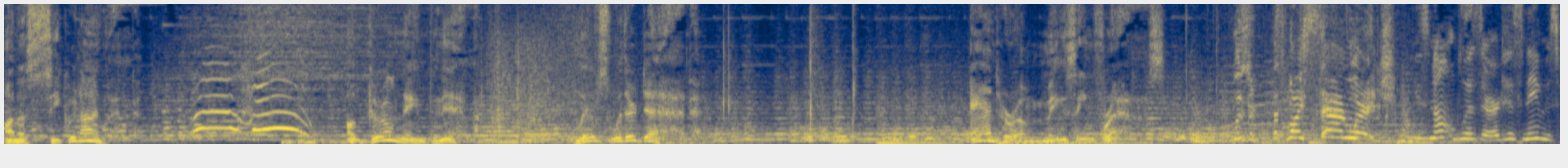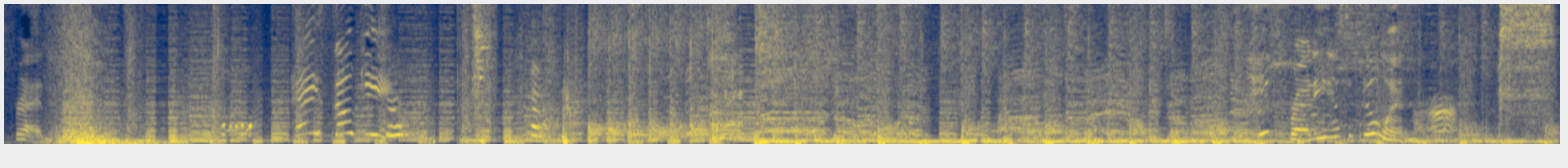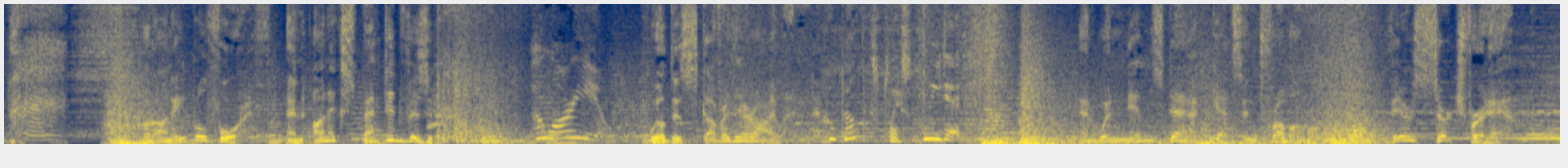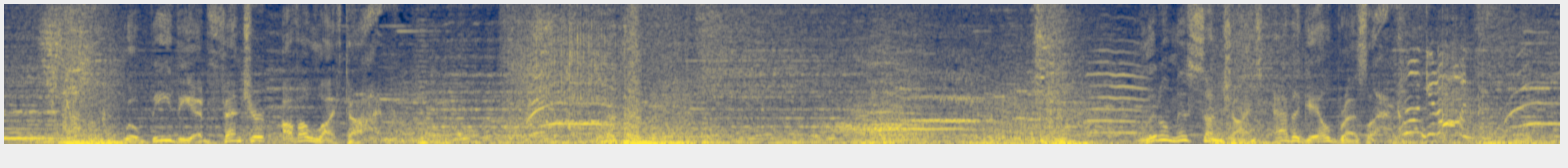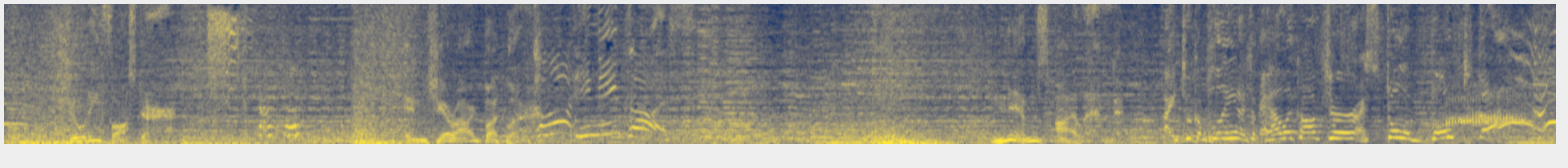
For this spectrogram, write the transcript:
On a secret island, a girl named Nim lives with her dad and her amazing friends. Lizard, that's my sandwich! He's not Lizard. His name is Fred. Going? But on April 4th, an unexpected visitor Who are you? will discover their island. Who built this place? We did. And when Nim's dad gets in trouble, their search for him will be the adventure of a lifetime. Little Miss Sunshine's Abigail Breslin, Come on, get on! Jodie Foster, and Gerard Butler. Come on, he needs us! Nim's Island. I took a plane, I took a helicopter, I stole a boat. Ah!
